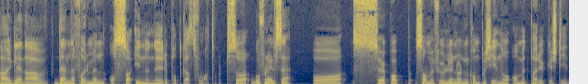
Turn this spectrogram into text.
har glede av denne formen også innunder podkastformatet vårt. Så god fornøyelse, og søk opp 'Sommerfugler' når den kommer på kino om et par ukers tid.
